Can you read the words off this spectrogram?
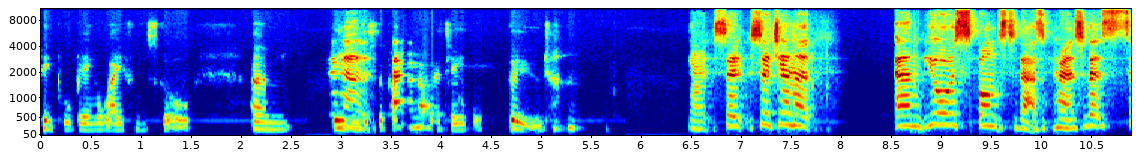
people being away from school. Um, even just the practicality of food. Right. So, so Gemma, um, your response to that as a parent. So let's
